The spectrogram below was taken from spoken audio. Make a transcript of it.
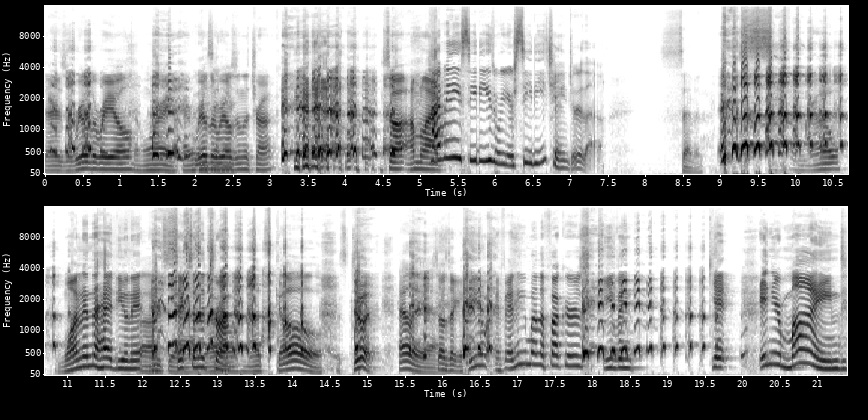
There's a reel to reel. Don't worry. Reel everything's to in reels in the trunk. so I'm like How many CDs were your CD changer though? seven. Bro. One in the head unit Fuck and six in the yeah, trunk. bro. Let's go. Let's do it. Hell yeah. So I was like, if, you, if any motherfuckers even get in your mind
